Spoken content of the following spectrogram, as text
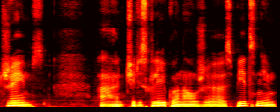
Джеймс. А через клейку она уже спит с ним.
